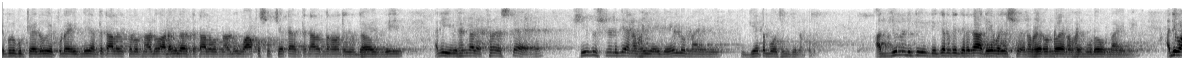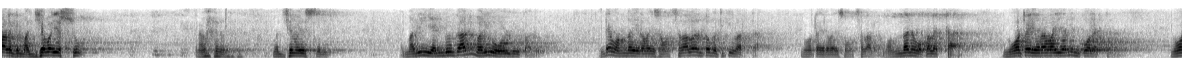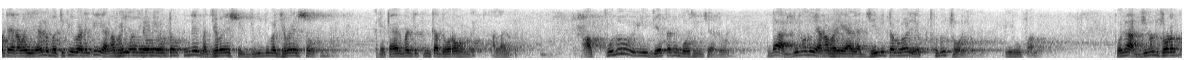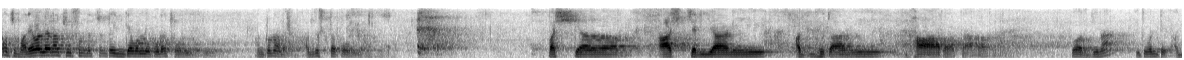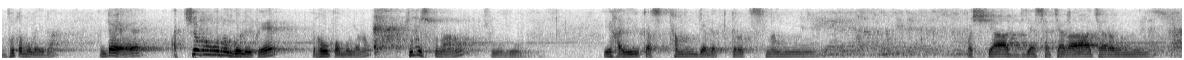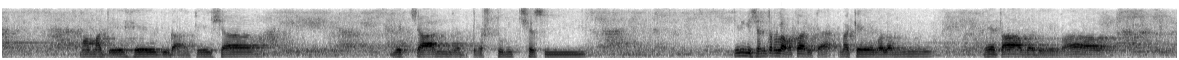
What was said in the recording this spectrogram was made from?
ఎప్పుడు పుట్టాడు ఎప్పుడు అయింది ఎంతకాలం ఇక్కడ ఉన్నాడు అడవిలో ఎంతకాలం ఉన్నాడు వాపసు వచ్చాక ఎంతకాలం తర్వాత యుద్ధం అయింది అని ఈ విధంగా లెక్క వేస్తే శ్రీకృష్ణుడికి ఎనభై ఐదేళ్ళు ఉన్నాయని గీత బోధించినప్పుడు. అర్జునుడికి దగ్గర దగ్గరగా అదే వయస్సు ఎనభై రెండో ఎనభై మూడో ఉన్నాయని. అది వాళ్ళకి మధ్య వయస్సు. ఎనభై మధ్య వయస్సుది. మరీ యంగ్ కాదు మరీ ఓల్డ్ కాదు. అంటే వంద ఇరవై సంవత్సరాలు ఎంతో బతికి వార్త నూట ఇరవై సంవత్సరాలు. వందని ఒక లెక్క. నూట ఇరవై అని ఇంకో లెక్క. నూట ఇరవై ఏళ్ళు బతికి వాడికి ఎనభై ఏళ్ళు ఏమిటవుతుంది? మధ్య వయస్సు ఇంచుమించు మధ్య వయస్సు అవుతుంది. రిటైర్మెంట్కి ఇంకా దూరం ఉంది అలాంటి. అప్పుడు ఈ గీతని బోధించాడు. అంటే అర్జునుడు ఎనభై ఏళ్ళ జీవితంలో ఎప్పుడూ చూడలేదు ఈ రూపాలు. పోనీ అర్జునుడు చూడకపోవచ్చు. మరెవాళ్ళైనా చూస్తుండొచ్చు అంటే ఇంకెవాళ్ళు కూడా చూడలేదు. అంటున్నాడు అదృష్టపూర్ణ పశ్య ఆశ్చర్యాన్ని అద్భుతాన్ని భారత ఓ అర్జున ఇటువంటి అద్భుతములైన అంటే అచ్చరువును గొలిపే రూపములను చూపిస్తున్నాను చూడు. ఇహైకస్థం జగత్కృత్స్నం. పశ్యాద్య సచరాచరం. మమ దేహే గుడాకేశ యచ్చాన్యద్రష్టుమిచ్చసి దీనికి శంకరుల అవతారిక నా కేవలం నేతావదేవా।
